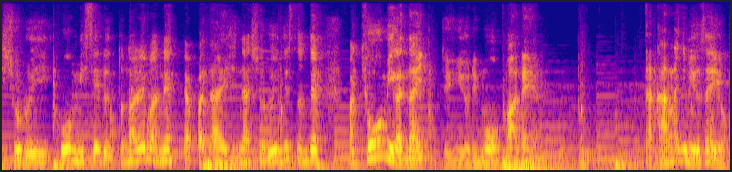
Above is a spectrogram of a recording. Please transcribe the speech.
書類を見せるとなればね、やっぱ大事な書類ですので、まあ、興味がないというよりも、まあね、考えてみてくださいよ。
